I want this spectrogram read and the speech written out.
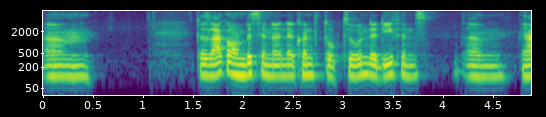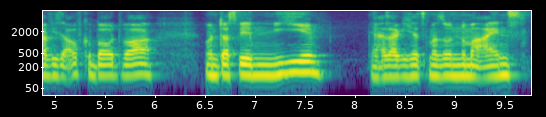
Ähm, das lag auch ein bisschen an der Konstruktion der Defense ähm, ja, wie sie aufgebaut war. Und dass wir nie, ja, sage ich jetzt mal so ein Nummer 1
